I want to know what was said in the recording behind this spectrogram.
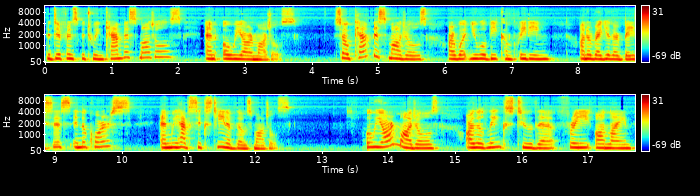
the difference between Canvas modules and OER modules. So Canvas modules are what you will be completing on a regular basis in the course, and we have 16 of those modules. OER modules are the links to the free online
